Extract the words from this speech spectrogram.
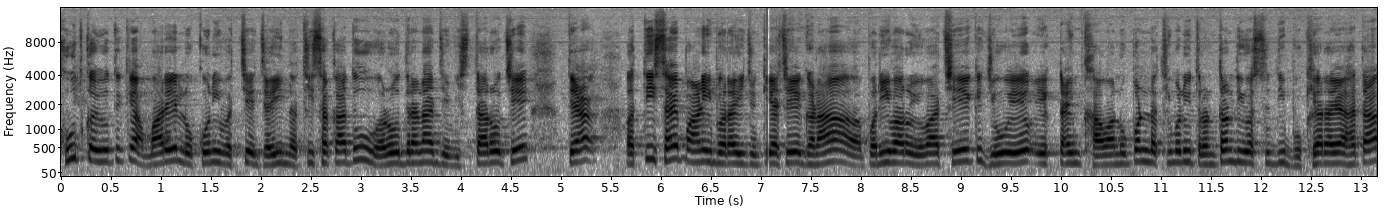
ખુદ કહ્યું હતું કે અમારે લોકોની વચ્ચે જઈ નથી શકાતું. વડોદરાના જે વિસ્તારો છે, ત્યાં અતિશય પાણી ભરાઈ ચૂક્યા છે. ઘણા પરિવારો એવા છે કે જેઓએ એક ટાઈમ ખાવાનું પણ નથી મળ્યું. ત્રણ ત્રણ દિવસ સુધી ભૂખ્યા રહ્યા હતા.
